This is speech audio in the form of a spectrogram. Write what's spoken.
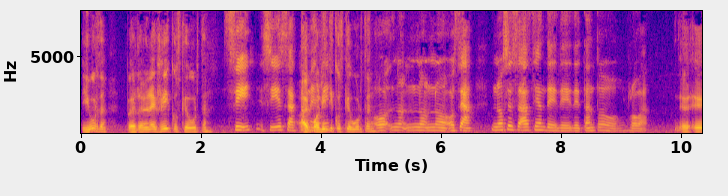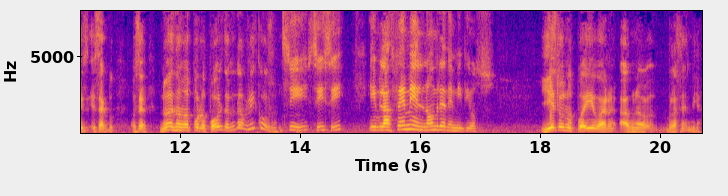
y hurta? Pero también hay ricos que hurtan. Sí, sí, exactamente. Hay políticos que hurtan. O, no, no, no, o sea, no se sacian de, de, de tanto robar. Eh, es, exacto. O sea, no es nada más por los pobres, también los ricos. Sí, sí, sí. Y blasfeme el nombre de mi Dios. Y esto nos puede llevar a una blasfemia.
